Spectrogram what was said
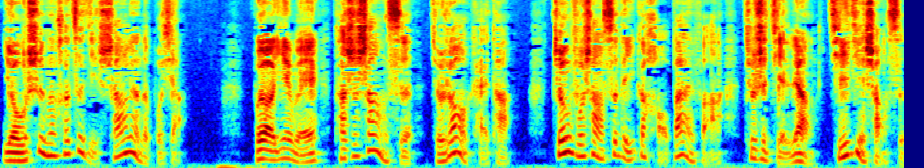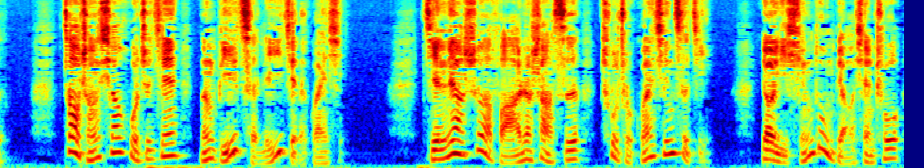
有事能和自己商量的部下。不要因为他是上司就绕开他。征服上司的一个好办法就是尽量接近上司，造成相互之间能彼此理解的关系。尽量设法让上司处处关心自己，要以行动表现出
